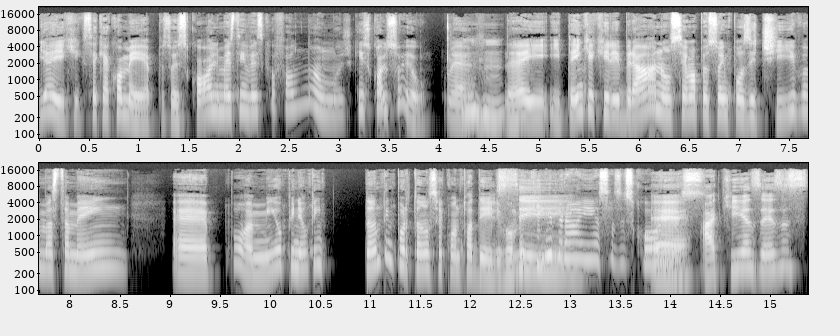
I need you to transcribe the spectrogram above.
E aí, o que, que você quer comer? A pessoa escolhe, mas tem vezes que eu falo, não, hoje quem escolhe sou eu. É. Uhum. Né? E, e tem que equilibrar, não ser uma pessoa impositiva, mas também. É, pô, a minha opinião tem tanta importância quanto a dele. Vamos Sim. equilibrar aí essas É, escolhas. aqui às vezes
